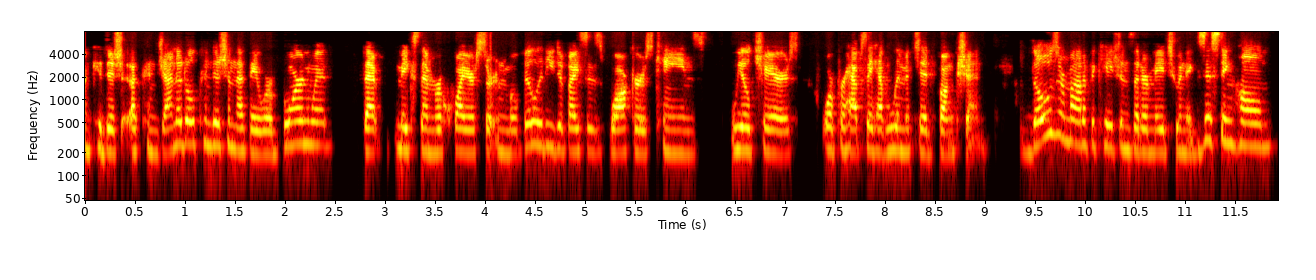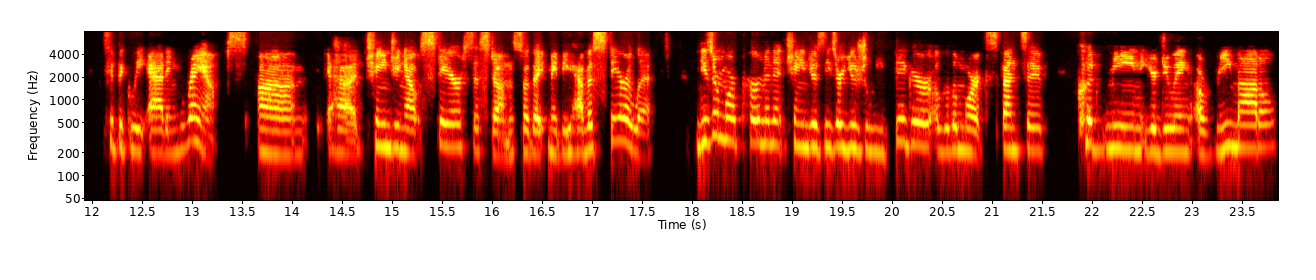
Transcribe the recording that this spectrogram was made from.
a, condition, a congenital condition that they were born with that makes them require certain mobility devices, walkers, canes, wheelchairs, or perhaps they have limited function. Those are modifications that are made to an existing home, typically adding ramps, um, uh, changing out stair systems so that maybe you have a stair lift. These are more permanent changes. These are usually bigger, a little more expensive. Could mean you're doing a remodel.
